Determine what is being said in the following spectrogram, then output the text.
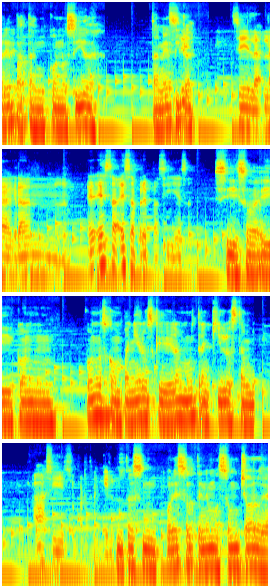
prepa tan conocida, tan épica. Sí, la, gran... E, esa, esa prepa, sí, esa. Sí, y con, con unos compañeros que eran muy tranquilos también. Ah, sí, súper tranquilos. Entonces, por eso tenemos un chorro de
